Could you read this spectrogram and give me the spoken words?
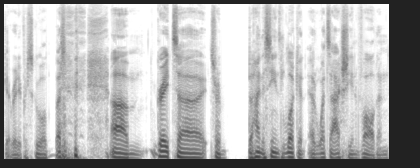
get ready for school. But um, great uh, sort of behind the scenes look at, at what's actually involved. And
